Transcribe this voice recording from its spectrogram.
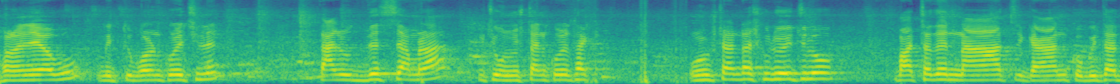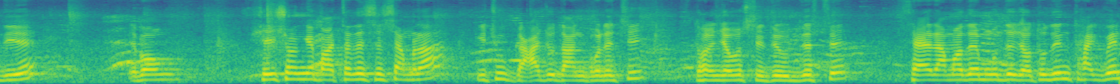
ধনঞ্জয়বাবু মৃত্যুবরণ করেছিলেন। তার উদ্দেশ্যে আমরা কিছু অনুষ্ঠান করে থাকি। অনুষ্ঠানটা শুরু হয়েছিল বাচ্চাদের নাচ, গান, কবিতা দিয়ে এবং সেই সঙ্গে বাচ্চাদের শেষে আমরা কিছু গাছও দান করেছি ধনঞ্জয়বাবুর স্মৃতির উদ্দেশ্যে। স্যার আমাদের মধ্যে যতদিন থাকবেন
